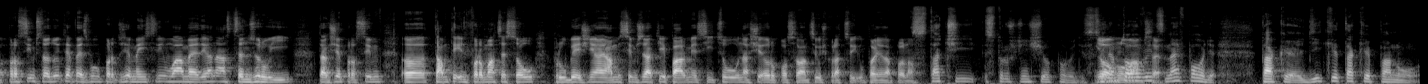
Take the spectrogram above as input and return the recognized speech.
prosím, sledujte Facebook, protože mainstreamová média nás cenzurují, takže prosím, eh, tam ty informace jsou průběžně a já myslím, že za těch pár měsíců naši europoslanci už pracují úplně naplno. Stačí stručnější odpovědi. Jo, toho víc, se. ne v pohodě. Tak díky také panu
